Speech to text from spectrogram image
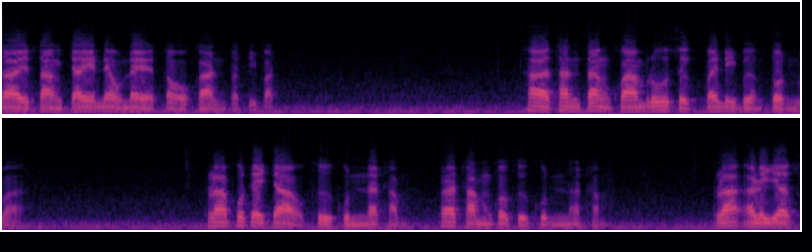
ได้ตั้งใจแน่วแน่ต่อการปฏิบัติ ถ้าท่านตั้งความรู้สึกไว้ในเบื้องต้นว่า พระพุทธเจ้าคือคุณธรรม พระธรรมก็คือคุณธรรม พระอริยส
